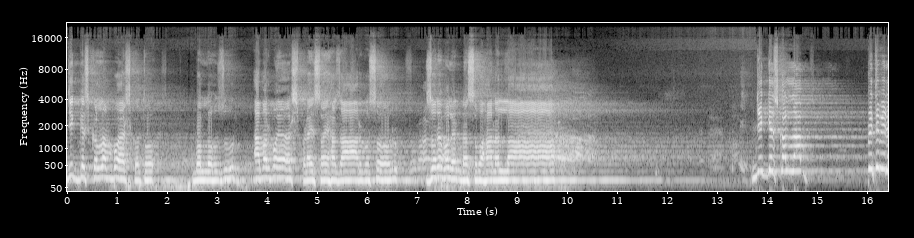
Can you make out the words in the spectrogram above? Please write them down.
জিজ্ঞেস করলাম, বয়স কত? বলল, হুজুর, আমার বয়স প্রায় ছয় হাজার বছর। জোরে বলেন না সুবাহান আল্লাহ জিজ্ঞেস করলাম, পৃথিবীর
